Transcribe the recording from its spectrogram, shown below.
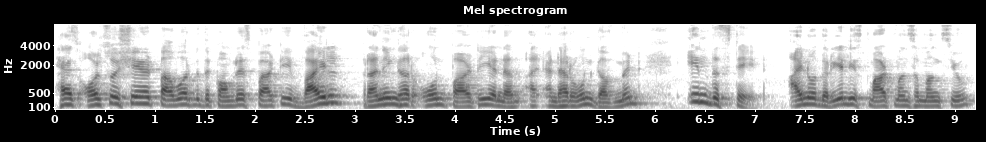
has also shared power with the Congress party while running her own party and, and her own government in the state. I know the really smart ones amongst you,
